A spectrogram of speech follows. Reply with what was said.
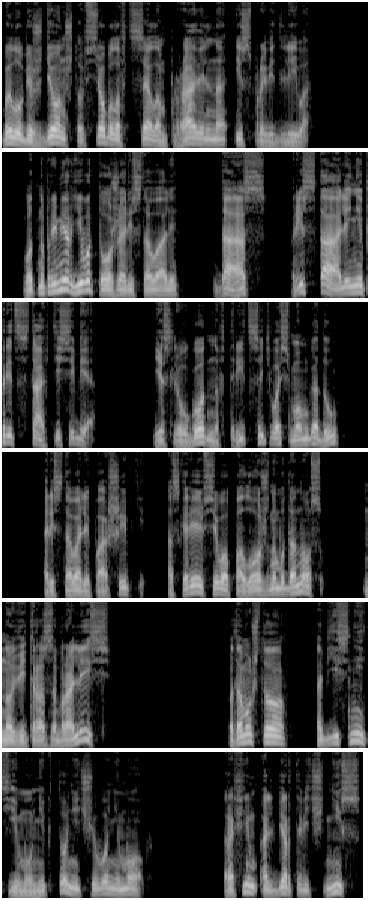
был убежден, что все было в целом правильно и справедливо. Вот, например, его тоже арестовали. Да-с, при Сталине, представьте себе. Если угодно, в 38 году. Арестовали по ошибке, а, скорее всего, по ложному доносу. Но ведь разобрались. Потому что объяснить ему никто ничего не мог. Трофим Альбертович Нис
